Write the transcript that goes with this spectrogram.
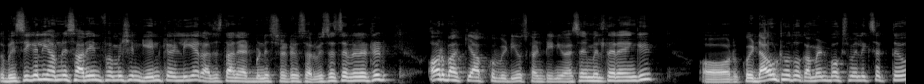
तो बेसिकली हमने सारी इन्फॉर्मेशन गेन कर ली है राजस्थान एडमिनिस्ट्रेटिव सर्विसेज़ से रिलेटेड और बाकी आपको वीडियोस कंटिन्यू ऐसे ही मिलते रहेंगे। और कोई डाउट हो तो कमेंट बॉक्स में लिख सकते हो।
